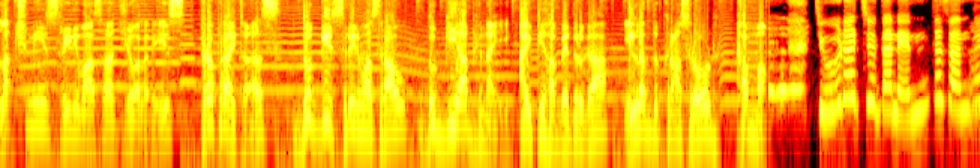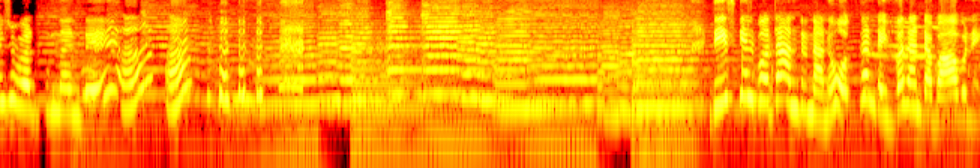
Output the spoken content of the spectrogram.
Lakshmi Srinivasa jewelleries. Proprietors Duggi Srinivasarao Duggi Abhinay. IT hub ఎదురుగా ఇల్లందు క్రాస్ రోడ్ ఖమ్మం. చూడొచ్చు తను ఎంత సంతోషపడుతుందంటే? తీసుకెళ్ళిపోతా అంటున్నాను. వద్దంట ఇవ్వదంట బాబుని.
